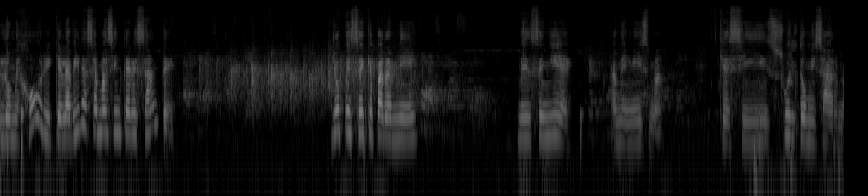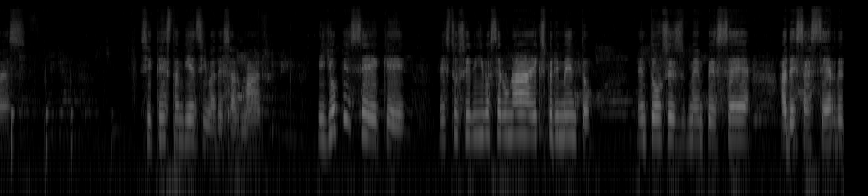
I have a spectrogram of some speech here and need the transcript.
lo mejor y que la vida sea más interesante. Yo pensé que para mí me enseñé a mí misma que si suelto mis armas, si Tess también se iba a desarmar. Y yo pensé que esto iba a ser un experimento. Entonces me empecé a deshacer de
